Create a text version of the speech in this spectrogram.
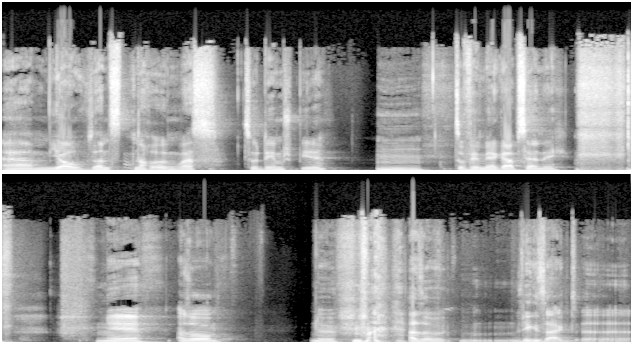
Ähm, yo, sonst noch irgendwas zu dem Spiel? So viel mehr gab's ja nicht. Nee, also nö. also wie gesagt, äh,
